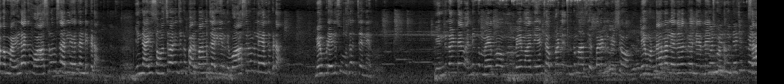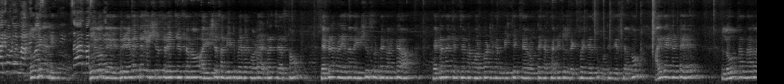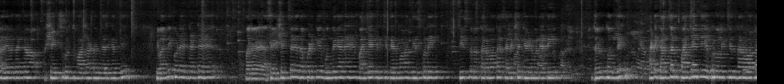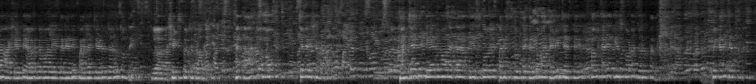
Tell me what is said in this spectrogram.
ఒక మహిళకి వాష్రూమ్ సరి లేదండి ఇక్కడ. ఇన్ని ఐదు సంవత్సరాల నుంచి ఇక్కడ పరిపాలన జరిగింది. వాష్రూమ్ లేదు ఇక్కడ. మేము ఇప్పుడు వెళ్ళి చూసి వచ్చాను నేను. ఎందుకంటే అన్ని మేము మేము అది ఏం చెప్పండి ఇంకా మాకు చెప్పారండి విషయం మేము ఉండాలా లేదనేది మేము నిర్ణయించుకుంటాం. సార్ ఇప్పుడు సార్ మీరు ఏవైతే ఇష్యూస్ రేజ్ చేశారో ఆ ఇష్యూస్ అన్నిటి మీద కూడా అడ్రస్ చేస్తాం. ఎక్కడెక్కడ ఏదైనా ఇష్యూస్ ఉంటే కనుక ఎక్కడైనా చిన్న చిన్న పొరపాట్లు కానీ మిస్టేక్స్ ఏమైనా ఉంటే కనుక అన్నిటిని రెక్టిఫై చేసి ముందుకు తీసుకెళ్తాం. అయితే ఏంటంటే లోన్స్ అన్నారు అదేవిధంగా షేక్స్ గురించి మాట్లాడడం జరిగింది. ఇవన్నీ కూడా ఏంటంటే మరి షెక్స్ అనేటప్పటికీ ముందుగానే పంచాయతీ నుంచి తీర్మానం తీసుకుని తీసుకున్న తర్వాత సెలెక్షన్ చేయడం అనేది జరుగుతుంది. అంటే కన్సర్న్ పంచాయతీ అప్రూవల్ ఇచ్చిన తర్వాత ఆ షెడ్ ఎవరికి ఇవ్వాలి అనేది ఫైనలైజ్ చేయడం జరుగుతుంది. షెడ్స్కి వచ్చేటప్పటికి దాంట్లో విషయం పంచాయతీ తీర్మానం అక్కడ తీసుకోలే పరిస్థితి ఉంటే కనుక మాకు తెలియజేస్తే తగు చర్య తీసుకోవడం జరుగుతుంది. మీకు అది చెప్తున్నాను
